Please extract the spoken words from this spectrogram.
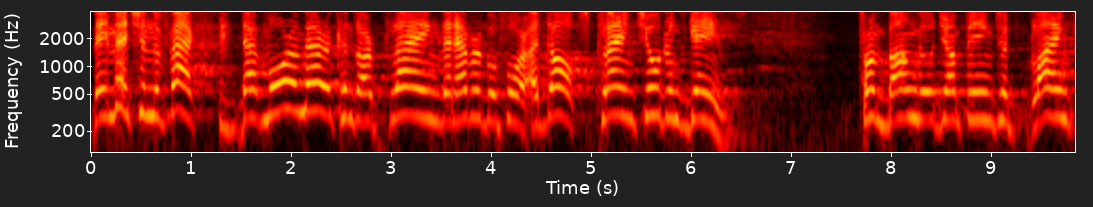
they mentioned the fact that more Americans are playing than ever before, adults playing children's games, from bungee jumping to flying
